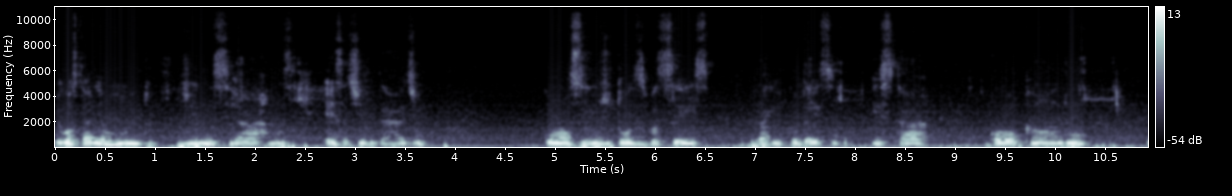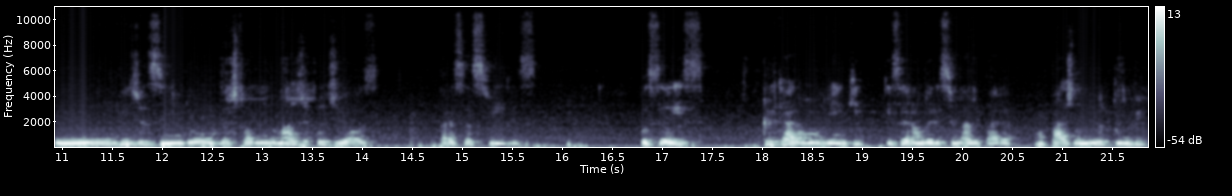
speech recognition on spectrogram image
eu gostaria muito de iniciarmos essa atividade com o auxílio de todos vocês para que pudesse estar colocando o videozinho do, da historinha do Mágico de Oz para seus filhos. Vocês clicarão no link e serão direcionados para uma página no YouTube,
